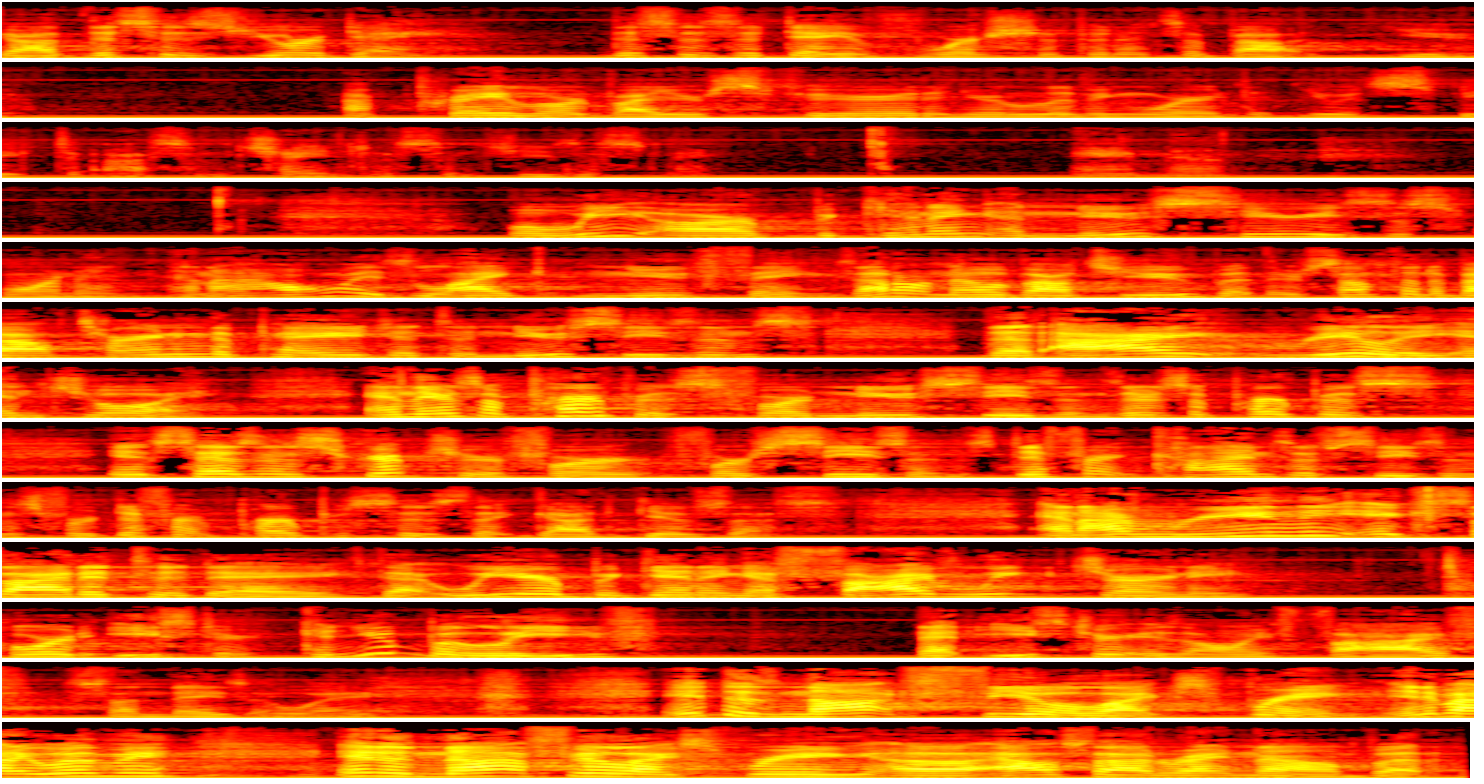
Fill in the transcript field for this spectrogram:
God, this is your day. This is a day of worship, and it's about you. I pray, Lord, by your Spirit and your living word, that you would speak to us and change us in Jesus' name. Amen. Well, we are beginning a new series this morning, and I always like new things. I don't know about you, but there's something about turning the page into new seasons that I really enjoy. And there's a purpose for new seasons. There's a purpose it says in Scripture for, for seasons, different kinds of seasons for different purposes that God gives us. And I'm really excited today that we are beginning a five week journey toward Easter. Can you believe that Easter is only five Sundays away? It does not feel like spring. Anybody with me? It does not feel like spring uh, outside right now, but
